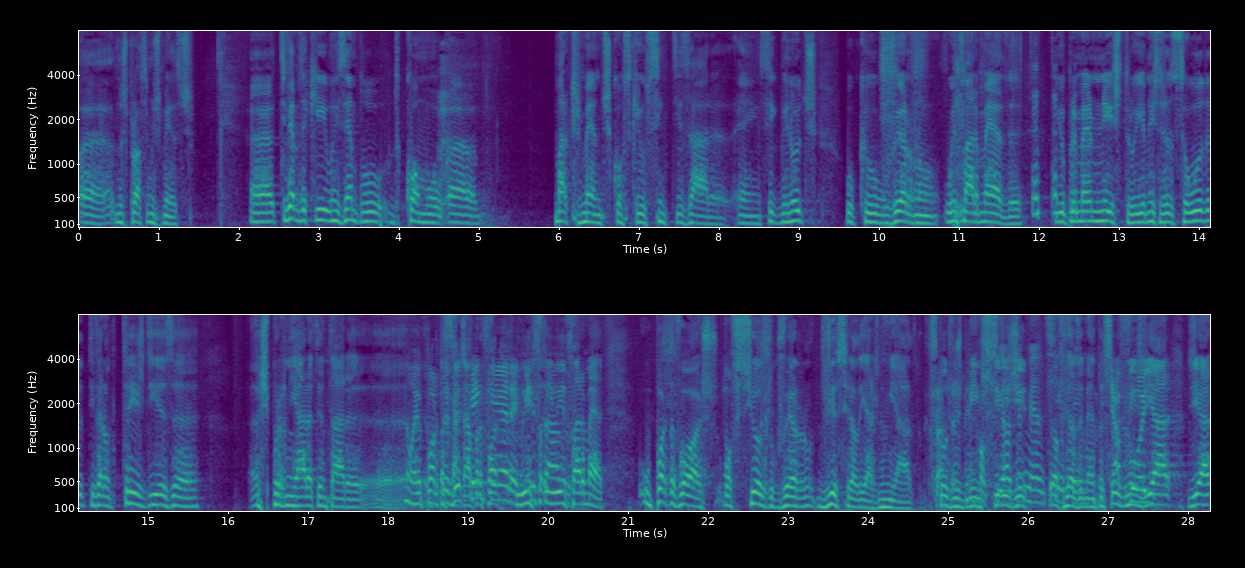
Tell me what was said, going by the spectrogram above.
ah, nos próximos meses. Ah, tivemos aqui um exemplo de como Marcos Mendes conseguiu sintetizar em cinco minutos o que o Governo, o Infarmed e o Primeiro-Ministro e a Ministra da Saúde tiveram três dias a, a espernear, a tentar eh, Não é passar cá quem para fora. quer, é e, o quem e o Infarmed. O porta-voz oficioso do Governo devia ser, aliás, nomeado todos os domingos, se dirigir Oficiosamente, sim, oficiosamente, para todos os domingos diar, diar,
